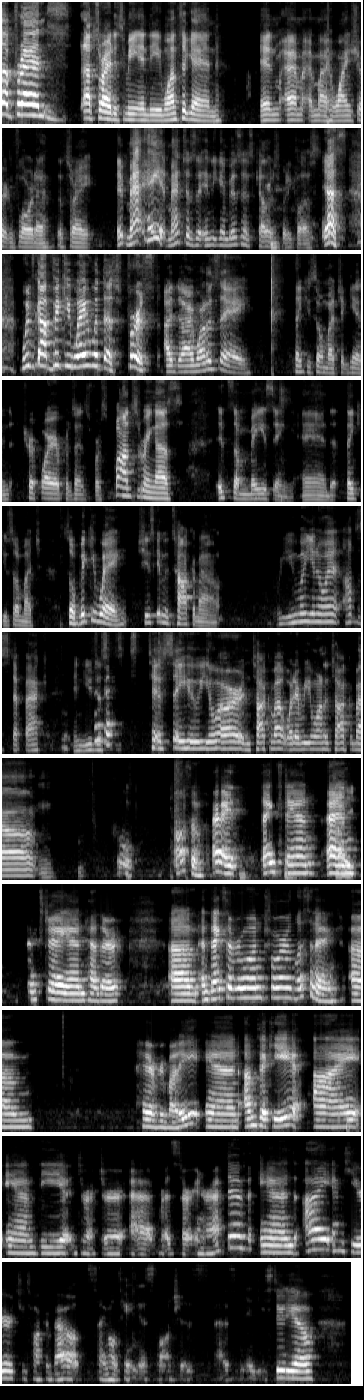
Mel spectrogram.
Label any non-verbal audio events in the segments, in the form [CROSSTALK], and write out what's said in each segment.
Up, friends? That's right. It's me, Indy, once again, in, in, my Hawaiian shirt in Florida. That's right. It ma- hey, it matches the indie game business colors pretty close. Yes, we've got Vicky Way with us. First, I, I want to say thank you so much again. Tripwire presents for sponsoring us. It's amazing, and thank you so much. So, Vicky Way, she's going to talk about. You, well, you know what? I'll just step back and you just okay. t- say who you are and talk about whatever you want to talk about. And Cool. Awesome. All right. Thanks, Dan. And thanks, Jay and Heather. Um, and thanks, everyone, for listening. Um, hey, everybody. And I'm Vicky. I am the director at Red Star Interactive. And I am here to talk about simultaneous launches as an indie studio,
